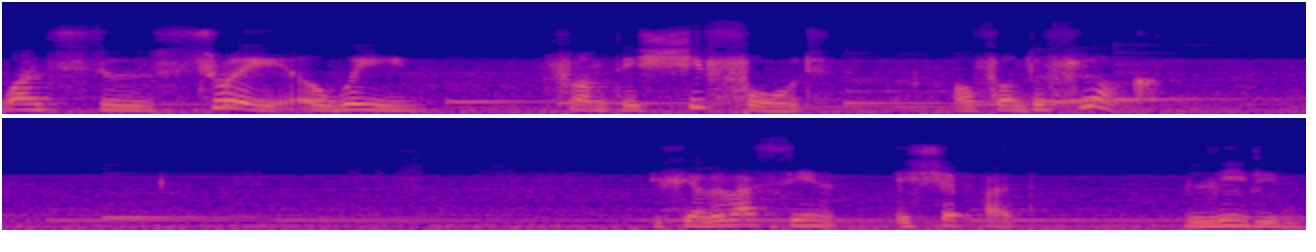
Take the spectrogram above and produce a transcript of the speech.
wants to stray away from the sheepfold or from the flock if you have ever seen a shepherd leading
